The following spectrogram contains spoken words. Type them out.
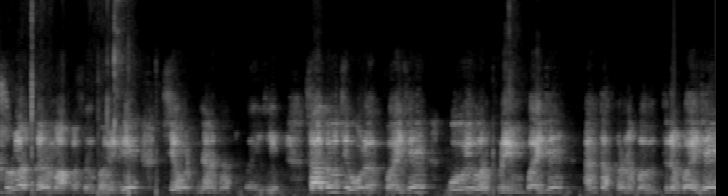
सुरुवात कर्मापासून पाहिजे शेवट ज्ञानात पाहिजे. साधूची ओळख पाहिजे ओवीवर प्रेम पाहिजे अंतःकरण पवित्र पाहिजे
